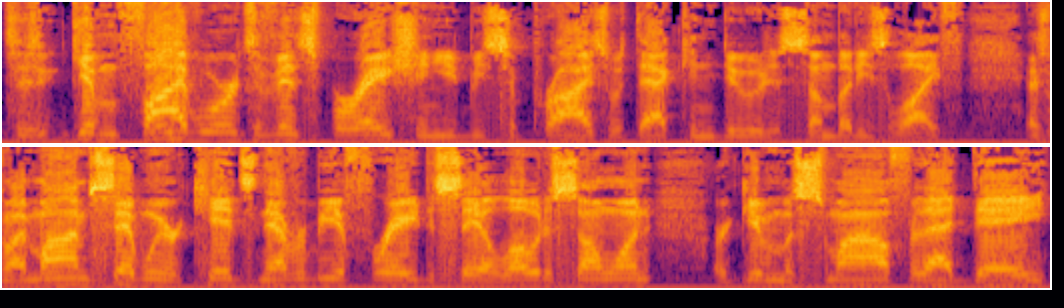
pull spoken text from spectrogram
to give them five words of inspiration. You'd be surprised what that can do to somebody's life. As my mom said when we were kids, never be afraid to say hello to someone or give them a smile for that day.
